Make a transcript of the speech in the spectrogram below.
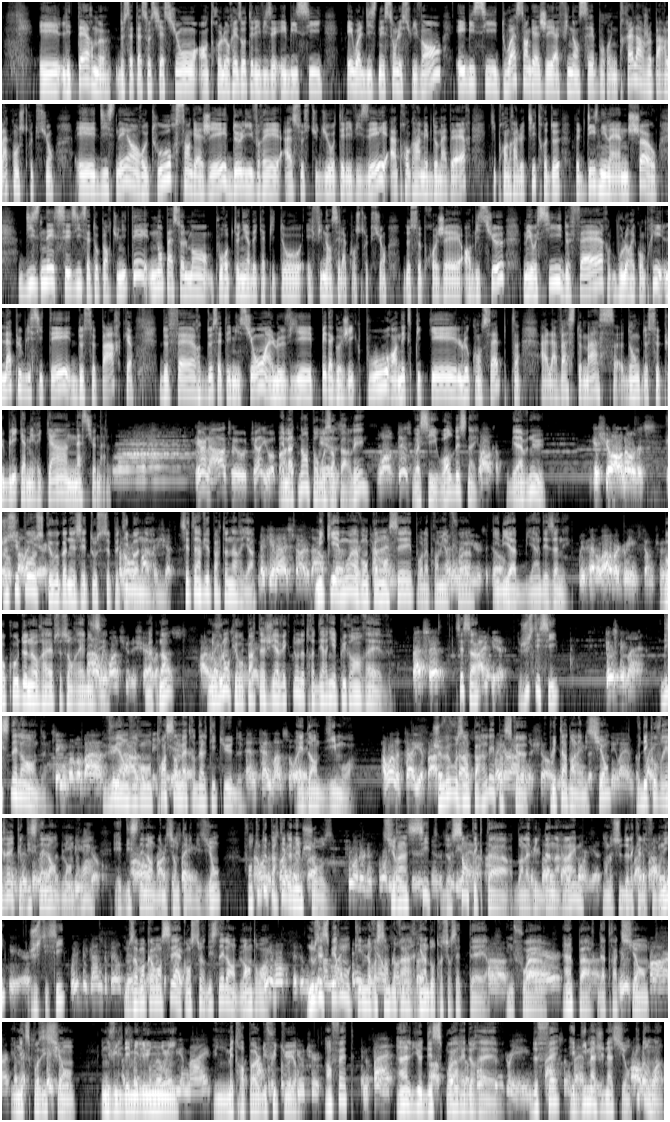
Et les termes de cette association entre le réseau télévisé ABC et Walt Disney sont les suivants. ABC doit s'engager à financer pour une très large part la construction et Disney en retour s'engager de livrer à ce studio télévisé un programme hebdomadaire qui prendra le titre de The Disneyland Show. Disney saisit cette opportunité non pas seulement pour obtenir des capitaux et financer la construction de ce projet ambitieux, mais aussi de faire, vous l'aurez compris, la publicité de ce parc, de faire de cette émission un levier pédagogique pour en expliquer le concept à la vaste masse donc de ce public américain national. Et maintenant, pour vous en parler, voici Walt Disney. Bienvenue. Je suppose que vous connaissez tous ce petit bonhomme. C'est un vieux partenariat. Mickey et moi avons commencé pour la première fois il y a bien des années. Beaucoup de nos rêves se sont réalisés. Maintenant, nous voulons que vous partagiez avec nous notre dernier plus grand rêve. C'est ça, juste ici. Disneyland, vu à environ 300 mètres d'altitude et dans 10 mois. Je veux vous en parler parce que plus tard dans l'émission, vous découvrirez que Disneyland, l'endroit, et Disneyland, l'émission de télévision, font toutes partie de la même chose. Sur un site de 100 hectares dans la ville d'Anaheim, dans le sud de la Californie, juste ici, nous avons commencé à construire Disneyland, l'endroit. Nous espérons qu'il ne ressemblera à rien d'autre sur cette terre. Une foire, un parc d'attractions, une exposition, une ville des mille et une nuits, une métropole du futur. En fait, un lieu d'espoir et de rêve, de fait et d'imagination, tout en un.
